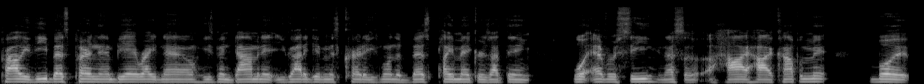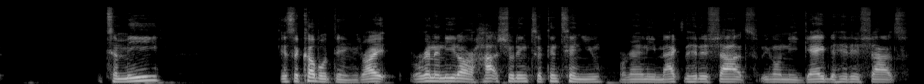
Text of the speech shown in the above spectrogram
probably the best player in the NBA right now. He's been dominant. You got to give him his credit. He's one of the best playmakers I think we'll ever see, and that's a, a high, high compliment. But to me, it's a couple things, right? We're gonna need our hot shooting to continue. We're gonna need Max to hit his shots. We're gonna need Gabe to hit his shots.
